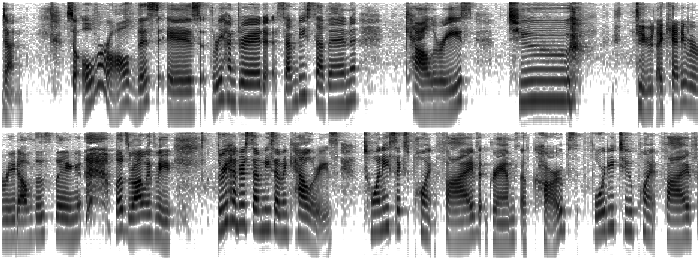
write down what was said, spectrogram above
done. So overall, this is 377 calories, two, dude, I can't even read off this thing. What's wrong with me? 377 calories, 26.5 grams of carbs, 42.5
